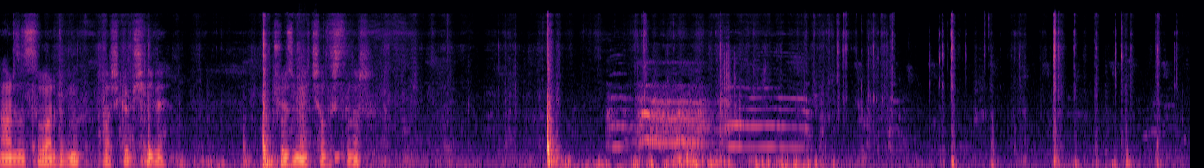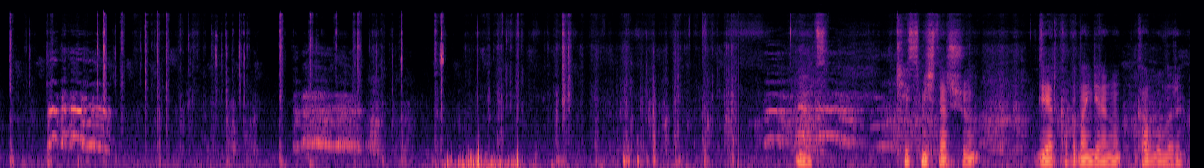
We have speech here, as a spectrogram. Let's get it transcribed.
arızası vardı bunun. Başka bir şeyle çözmeye çalıştılar. Evet. Kesmişler şu diğer kapıdan gelen kabloları.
